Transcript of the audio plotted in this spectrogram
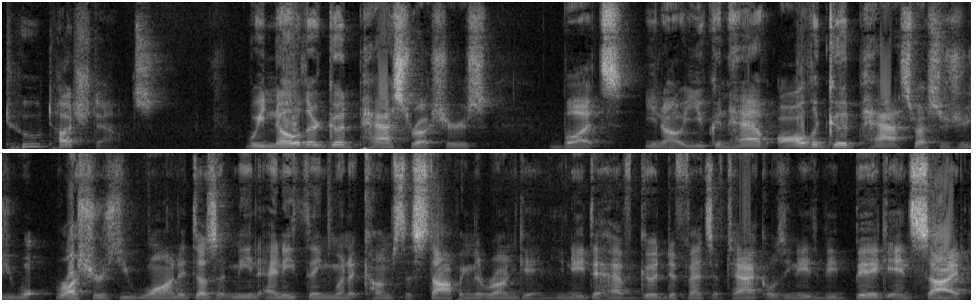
two touchdowns. We know they're good pass rushers, but you know you can have all the good pass rushers you want, rushers you want. It doesn't mean anything when it comes to stopping the run game. You need to have good defensive tackles. You need to be big inside,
